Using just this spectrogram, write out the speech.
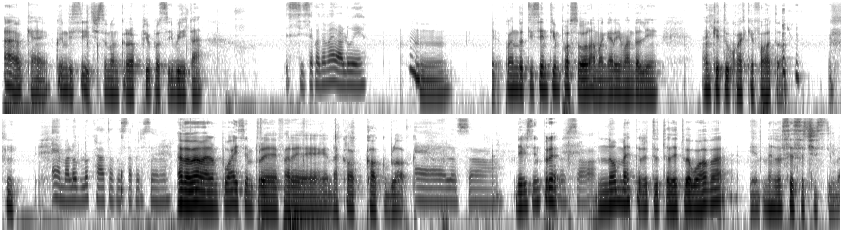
Ah, ok. Quindi sì, ci sono ancora più possibilità. Sì, secondo me era lui. Mm. Quando ti senti un po' sola, magari mandali anche tu qualche foto. Eh, ma l'ho bloccato questa persona. Eh vabbè, ma non puoi sempre fare da clock, cock block. Eh, lo so, Devi sempre so. non mettere tutte le tue uova nello stesso cestino.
